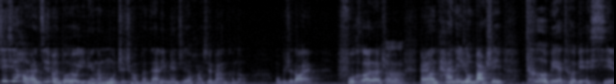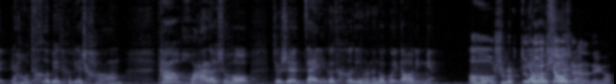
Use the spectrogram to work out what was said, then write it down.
这些好像基本都有一定的木质成分在里面，这些滑雪板可能我不知道哎。复合的什么，嗯，然后它那种板是特别特别细，然后特别特别长，它滑的时候就是在一个特定的那个轨道里面，哦，是不是最后跳起来的那个？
